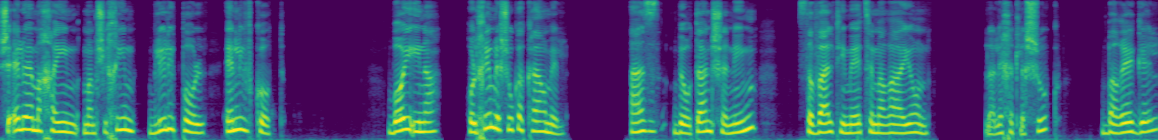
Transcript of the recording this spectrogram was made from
שאלו הם החיים, ממשיכים בלי ליפול, אין לבכות. בואי, אינה, הולכים לשוק הכרמל. אז, באותן שנים, סבלתי מעצם הרעיון. ללכת לשוק, ברגל,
